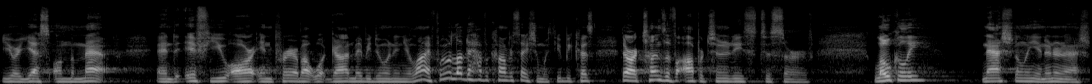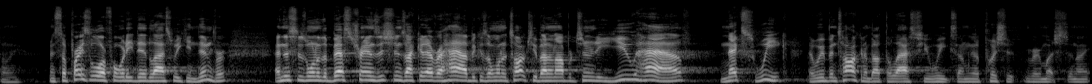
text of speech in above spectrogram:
your yes on the map. And if you are in prayer about what God may be doing in your life, we would love to have a conversation with you because there are tons of opportunities to serve locally, nationally, and internationally. And so praise the Lord for what he did last week in Denver. And this is one of the best transitions I could ever have because I want to talk to you about an opportunity you have next week that we've been talking about the last few weeks. I'm going to push it very much tonight.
